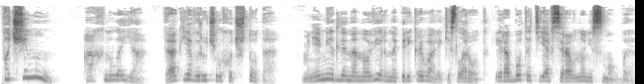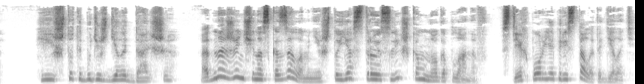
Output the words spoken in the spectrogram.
«Почему?» – ахнула я. «Так я выручил хоть что-то. Мне медленно, но верно перекрывали кислород, и работать я все равно не смог бы». «И что ты будешь делать дальше?» Одна женщина сказала мне, что я строю слишком много планов. С тех пор я перестал это делать.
